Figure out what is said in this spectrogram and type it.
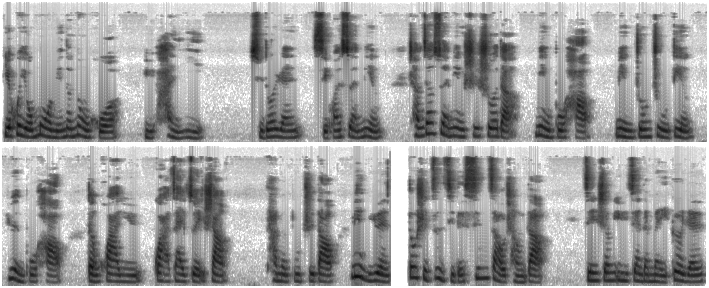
也会有莫名的怒火。与恨意，许多人喜欢算命，常将算命师说的“命不好”“命中注定”“运不好”等话语挂在嘴上。他们不知道，命运都是自己的心造成的。今生遇见的每个人，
